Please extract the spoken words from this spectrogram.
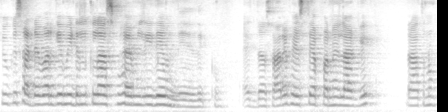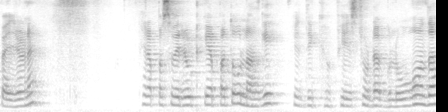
ਕਿਉਂਕਿ ਸਾਡੇ ਵਰਗੇ ਮਿਡਲ ਕਲਾਸ ਫੈਮਿਲੀ ਦੇ ਹੁੰਦੇ ਨੇ, ਦੇਖੋ। ਐਦਾਂ ਸਾਰੇ ਫੇਸ ਤੇ ਆਪਾਂ ਨੇ ਲਾ ਕੇ ਰਾਤ ਨੂੰ ਪੈ ਜਾਣਾ। ਫਿਰ ਆਪਾਂ ਸਵੇਰੇ ਉੱਠ ਕੇ ਆਪਾਂ ਧੋ ਲਾਂਗੇ, ਫਿਰ ਦੇਖਿਓ ਫੇਸ ਤੁਹਾਡਾ ਗਲੋ ਆਉਂਦਾ।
